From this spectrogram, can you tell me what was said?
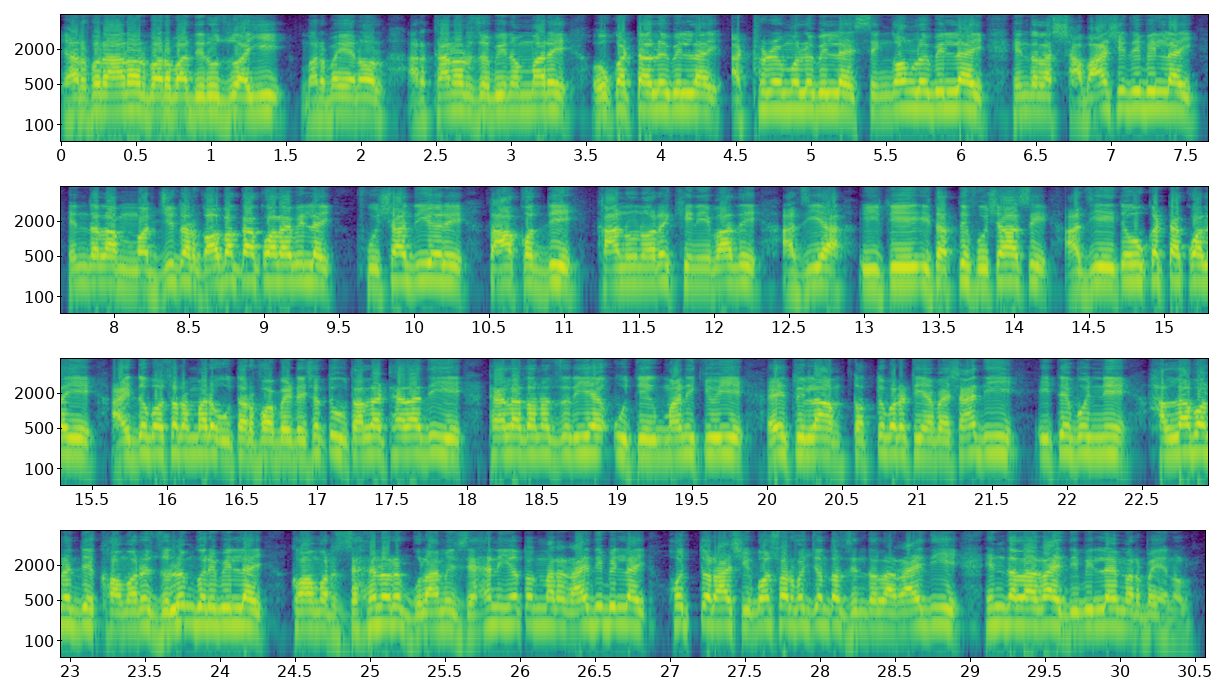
এরপরে আরর বরবাদি রুজু আই মারবাই এনল আর কানর জবিন মারে ও কট্টা লো বিল্লাই আঠরে মলো বিল্লাই সিংগং লো বিল্লাই, হিন্দালা সাবাসি দি বিল্লাই, হিন্দালা মসজিদর গবাকা কলা বিল্লাই ফুসা দিয়ে রে তাকত দি কানুনরে খিনি বাদে আজিয়া ইতে, ইতাতে ফুসা আছে, আজি ইতে ও কট্টা কলাই আইদ বছর মারে উতার ফবে দেশে তুই উতালা ঠেলা দিয়ে ঠেলা দন জরিয়া উতি মানে কি হইয়ে এই তুইলাম তত্ত্ববরে টিয়া বেসা দি, ইতে বন্যে হাল্লা বনে দিয়ে খমরে জুলুম করে বিল্লাই খমর জেহেনরে গোলামি জেহেনিয়ত মারে রায় দি বিল্লাই সত্তর আশি বছর পর্যন্ত জিন্দালা রায় দিয়ে হিন্দালা রায় দি বিল্লাই মারবে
